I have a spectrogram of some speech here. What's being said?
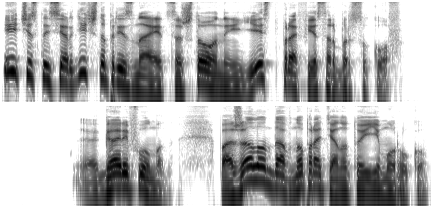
и чистосердечно признается, что он и есть профессор Барсуков. Э, Гарри Фулман. Пожал он давно протянутую ему руку.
